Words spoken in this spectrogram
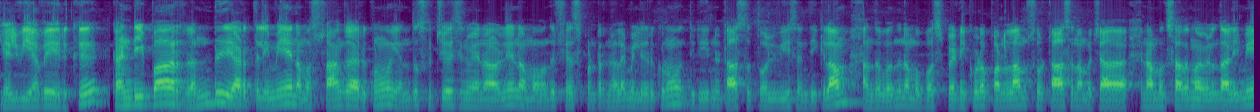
கேள்வியாகவே இருக்குது கண்டிப்பாக ரெண்டு இடத்துலையுமே நம்ம ஸ்ட்ராங்காக இருக்கணும். எந்த சுச்சுவேஷன் வேணாலும் நம்ம வந்து ஃபேஸ் பண்ணுற நிலைமையில் இருக்கணும். திடீர்னு டாஸை தோல்வியை சந்திக்கலாம். அந்த வந்து நம்ம ஃபஸ்ட் பேட்டிங் கூட பண்ணலாம். ஸோ டாஸை நம்ம நமக்கு சதமாக விழுந்தாலுமே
